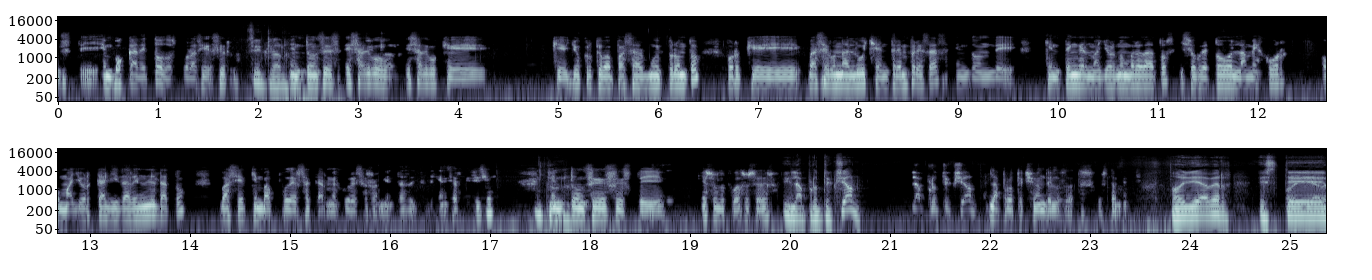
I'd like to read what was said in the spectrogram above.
este, en boca de todos, por así decirlo. Sí, claro. Entonces es algo, es algo que, que yo creo que va a pasar muy pronto, porque va a ser una lucha entre empresas en donde quien tenga el mayor número de datos y sobre todo la mejor o mayor calidad en el dato va a ser quien va a poder sacar mejores herramientas de inteligencia artificial. Entonces, este, eso es lo que va a suceder. Y la protección. la protección. La protección de los datos, justamente. Oye, a ver, este...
